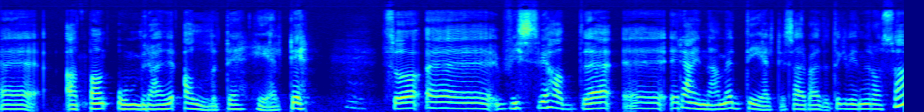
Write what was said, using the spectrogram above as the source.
eh, at man omregner alle til heltid. Mm. Så eh, hvis vi hadde eh, regna med deltidsarbeidet til kvinner også,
